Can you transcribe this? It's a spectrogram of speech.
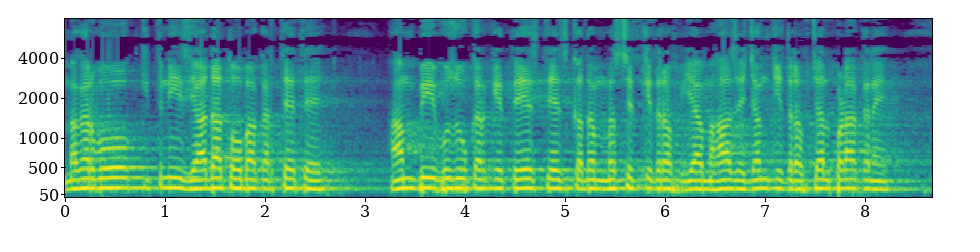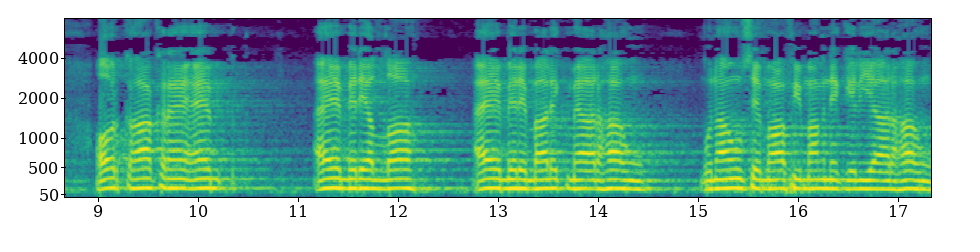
مگر وہ کتنی زیادہ توبہ کرتے تھے۔ ہم بھی وضو کر کے تیز تیز قدم مسجد کی طرف یا محاذ جنگ کی طرف چل پڑا کریں اور کہا کریں، اے اے میرے اللہ، اے میرے مالک، میں آ رہا ہوں۔ گناہوں سے معافی مانگنے کے لیے آ رہا ہوں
